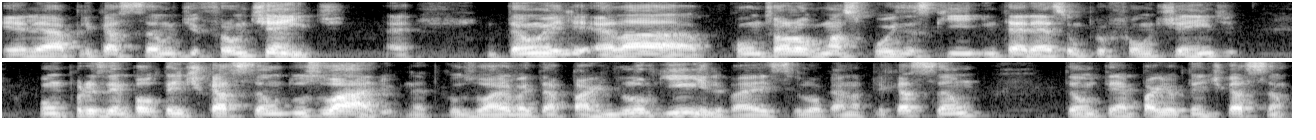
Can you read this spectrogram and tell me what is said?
ele é a aplicação de front-end, né? Então, ele, ela controla algumas coisas que interessam para o front-end, como, por exemplo, a autenticação do usuário, né? Porque o usuário vai ter a página de login, ele vai se logar na aplicação, então tem a parte de autenticação.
